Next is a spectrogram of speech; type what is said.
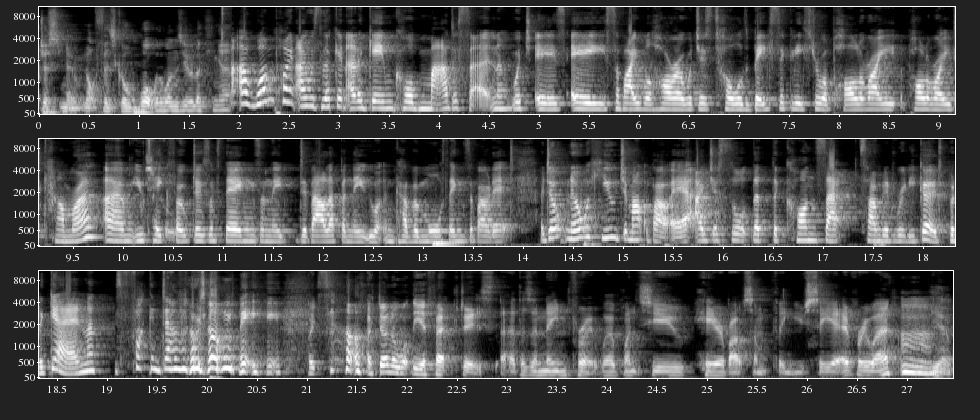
just you know not physical. What were the ones you were looking at? At one point, I was looking at a game called Madison, which is a survival horror, which is told basically through a Polaroid Polaroid camera. Um, you take photos of things, and they develop, and they uncover more things about it. I don't know a huge amount about it. I just thought that the concept sounded really really good. But again, it's fucking download only. Like, So I don't know what the effect is. Uh, there's a name for it where once you hear about something, you see it everywhere. Yeah.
